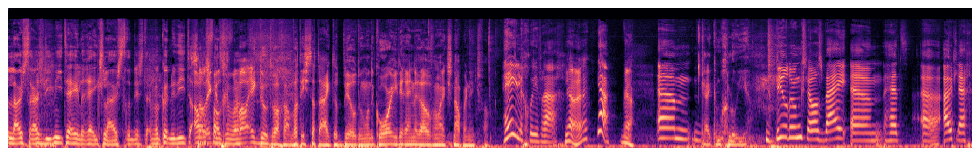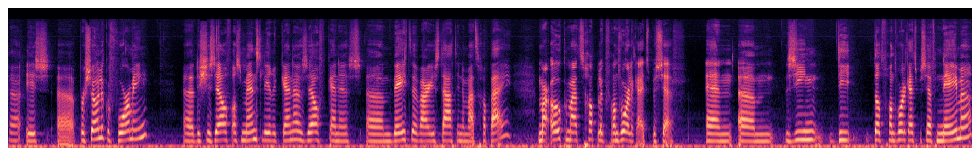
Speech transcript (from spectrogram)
Luisteraars die niet de hele reeks luisteren. Dus we kunnen niet Zal alles ik van ze. Wel, ik doe het wel gewoon. Wat is dat eigenlijk, dat beelding? Want ik hoor iedereen erover, maar ik snap er niks van. Hele goede vraag. Ja, hè? Ja. ja. Um, Kijk hem gloeien. Beelding, zoals wij um, het uh, uitleggen, is persoonlijke vorming. Uh, dus jezelf als mens leren kennen, zelfkennis, um, weten waar je staat in de maatschappij. Maar ook maatschappelijk verantwoordelijkheidsbesef. En um, zien die, dat verantwoordelijkheidsbesef nemen,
